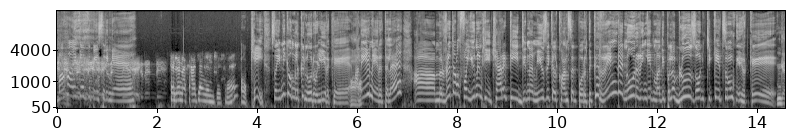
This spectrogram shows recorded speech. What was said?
மகா எங்க இருந்து பேசுறீங்க? ஹலோ நான் இருந்து பேசுறேன். ஓகே சோ இன்னைக்கு உங்களுக்கு நூறு வெள்ளி இருக்கு. அதே நேரத்துல rhythm for unity charity dinner musical concert போறதுக்கு ரெண்டு நூறு ரிங்கெட் மதிப்புல ப்ளூ ஜோன் டிக்கெட்ஸும் இருக்கு. இங்க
